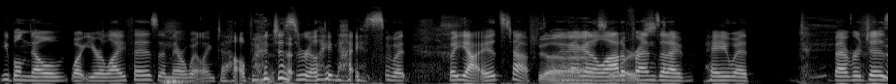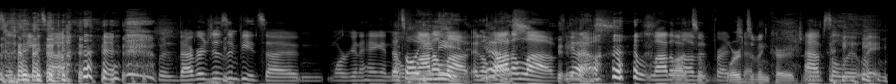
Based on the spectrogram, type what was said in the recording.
people know what your life is and they're willing to help which is really nice but but yeah it's tough I, mean, I got a lot of friends that i pay with beverages and pizza with beverages and pizza and we're gonna hang in That's a all you lot of need. love and a lot of Yes. love you Yes. know a lot of Lots love of and friendship words of encouragement. absolutely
